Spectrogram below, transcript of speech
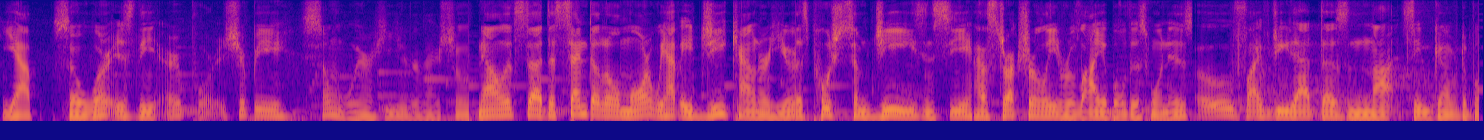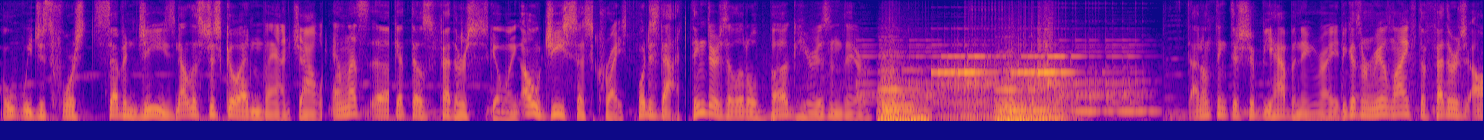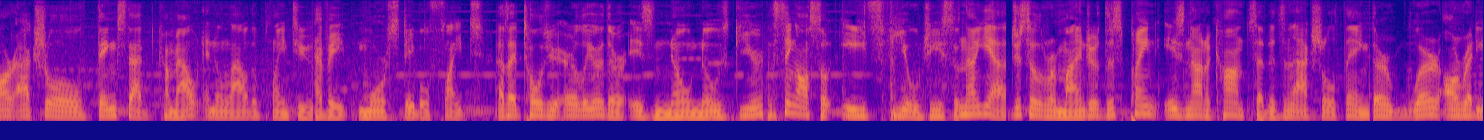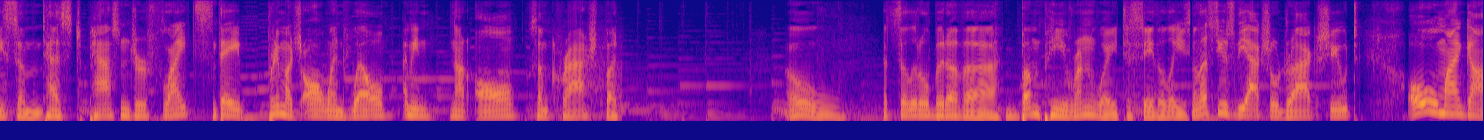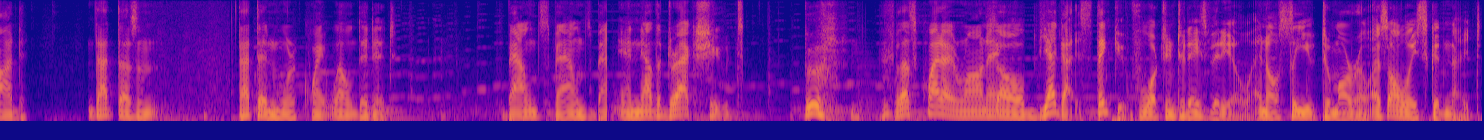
Yep. So where is the airport? It should be somewhere here, actually. Now let's uh, descend a little more. We have a G counter here. Let's push some G's and see how structurally reliable this one is. Oh, 5G, that does not seem comfortable. Oh, we just forced 7 G's. Now let's just go ahead and land, shall we? And let's uh, get those feathers going. Oh, Jesus Christ. What is that? I think there's a little bug here, isn't there? I don't think this should be happening, right? Because in real life, the feathers are actual things that come out and allow the plane to have a more stable flight. As I told you earlier, there is no nose gear. This thing also eats fuel, Jesus. Now, yeah, just a reminder, this plane is not a concept, it's an actual thing. There were already some test passenger flights. They pretty much all went well. I mean, not all, some crashed, but... Oh... That's a little bit of a bumpy runway, to say the least. Now let's use the actual drag chute. Oh my god. That doesn't... That didn't work quite well, did it? Bounce, bounce, bounce. And now the drag chute. Boom. well, that's quite ironic. So, yeah guys, thank you for watching today's video, and I'll see you tomorrow. As always, good night.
